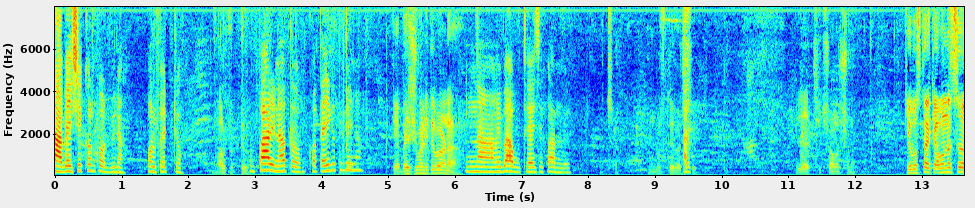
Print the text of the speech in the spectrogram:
না বেশিক্ষণ করবি না অল্প একটু। অল্প একটু? পারি না তো কথাই করতে পারি না। কে বেশি সময় নিতে পারো না? না আমি আইসি কানবে। আচ্ছা বুঝতে পারছি। যাচ্ছি সমস্যা নেই। কি অবস্থা কেমন আছো?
